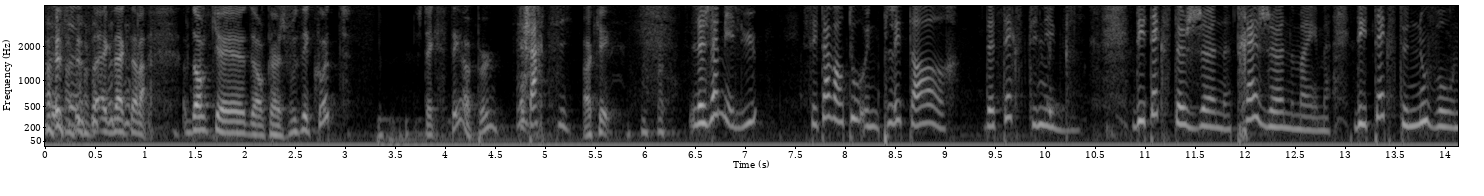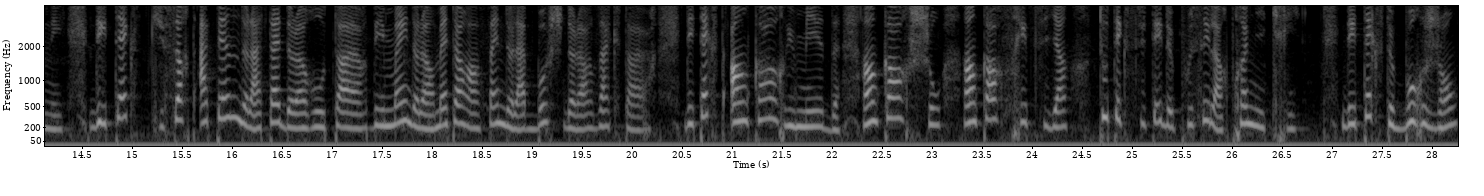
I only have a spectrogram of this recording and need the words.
c'est ça, exactement. Donc, euh, donc euh, je vous écoute. Je suis excité un peu. C'est parti. OK. Le jamais lu, c'est avant tout une pléthore de textes inédits. Des textes jeunes, très jeunes même, des textes nouveaux-nés, des textes qui sortent à peine de la tête de leur auteur, des mains de leur metteur en scène, de la bouche de leurs acteurs, des textes encore humides, encore chauds, encore frétillants, tout excités de pousser leur premier cri. Des textes bourgeons,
